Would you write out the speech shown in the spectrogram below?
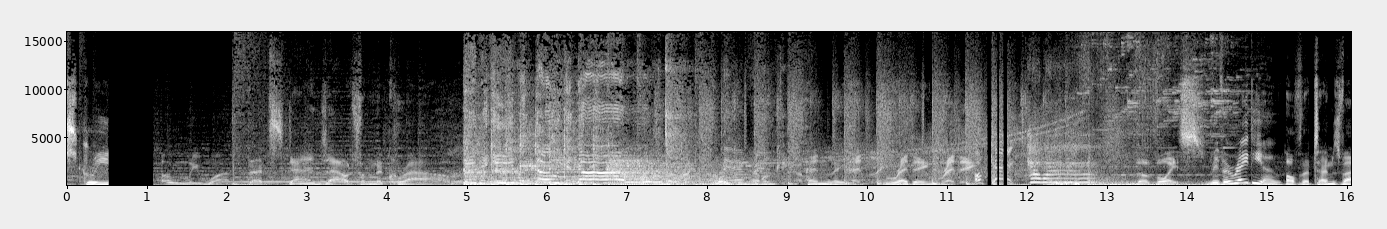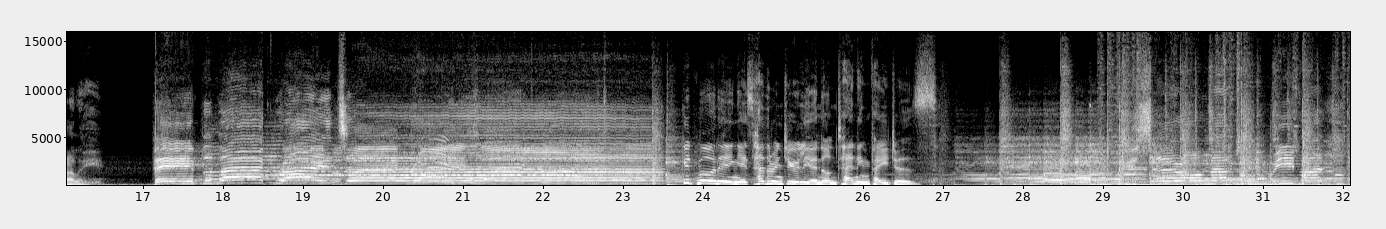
stream. Only one that stands out from the crowd. Wokingham, Henley, Reading. The voice River Radio. of the Thames Valley. Paperback writer. Good morning, it's Heather and Julian on Turning Pages.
